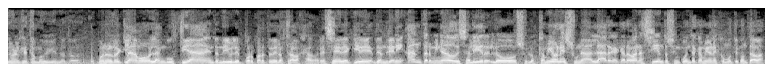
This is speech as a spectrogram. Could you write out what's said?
no en el que estamos viviendo todos. Bueno, el reclamo, la angustia, entendible por parte de los trabajadores ¿eh? de aquí de, de Andriani. Han terminado de salir los, los camiones, una larga caravana, 150 camiones, como te contaba,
